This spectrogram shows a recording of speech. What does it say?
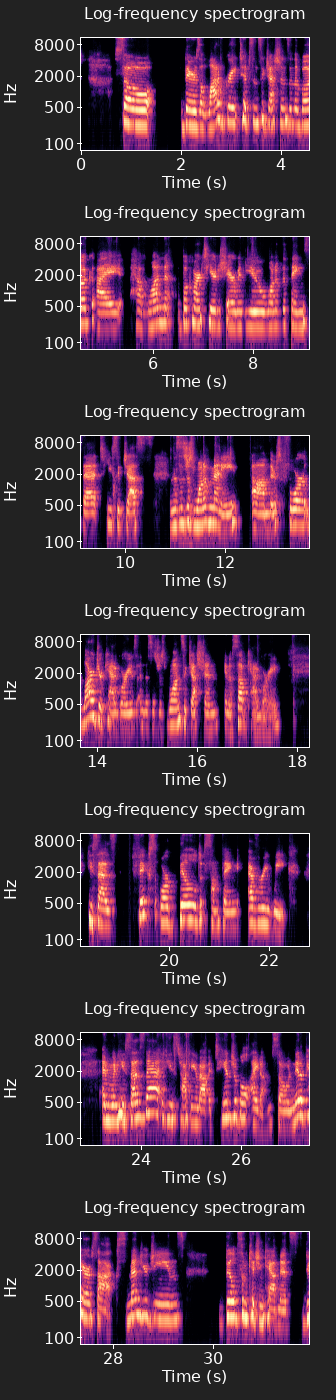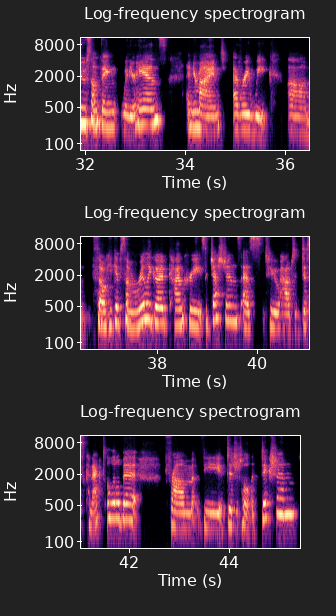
So there's a lot of great tips and suggestions in the book. I have one bookmarked here to share with you. One of the things that he suggests, and this is just one of many, um, there's four larger categories, and this is just one suggestion in a subcategory. He says, fix or build something every week. And when he says that, he's talking about a tangible item. So knit a pair of socks, mend your jeans, build some kitchen cabinets, do something with your hands and your mind every week. Um, so he gives some really good concrete suggestions as to how to disconnect a little bit from the digital addiction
